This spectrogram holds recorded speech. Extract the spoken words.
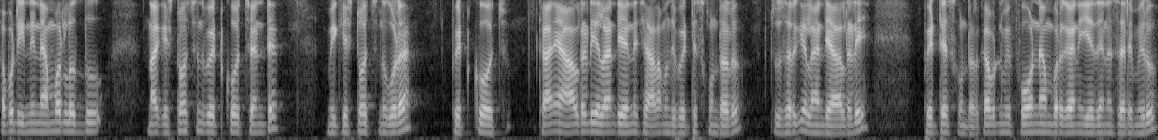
కాబట్టి ఇన్ని నెంబర్లు వద్దు. నాకు ఇష్టం వచ్చింది పెట్టుకోవచ్చు అంటే మీకు ఇష్టం వచ్చింది కూడా పెట్టుకోవచ్చు. కానీ ఆల్రెడీ ఇలాంటివన్నీ చాలామంది పెట్టేసుకుంటారు. చూసరికి ఇలాంటివి ఆల్రెడీ పెట్టేసుకుంటారు. కాబట్టి మీ ఫోన్ నెంబర్ కానీ ఏదైనా సరే మీరు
